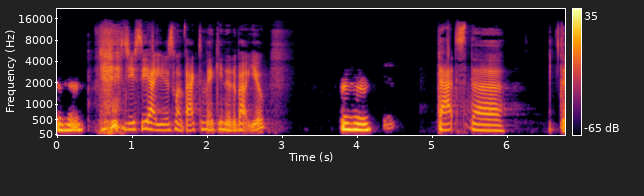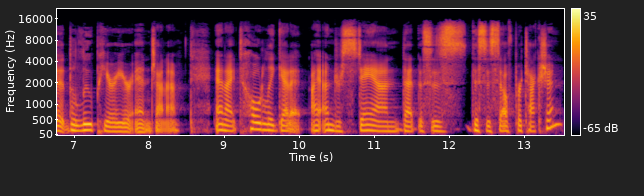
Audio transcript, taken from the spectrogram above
Mm-hmm. Do you see how you just went back to making it about you? Mm-hmm. That's the the the loop here you're in, Jenna. And I totally get it. I understand that this is this is self-protection.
